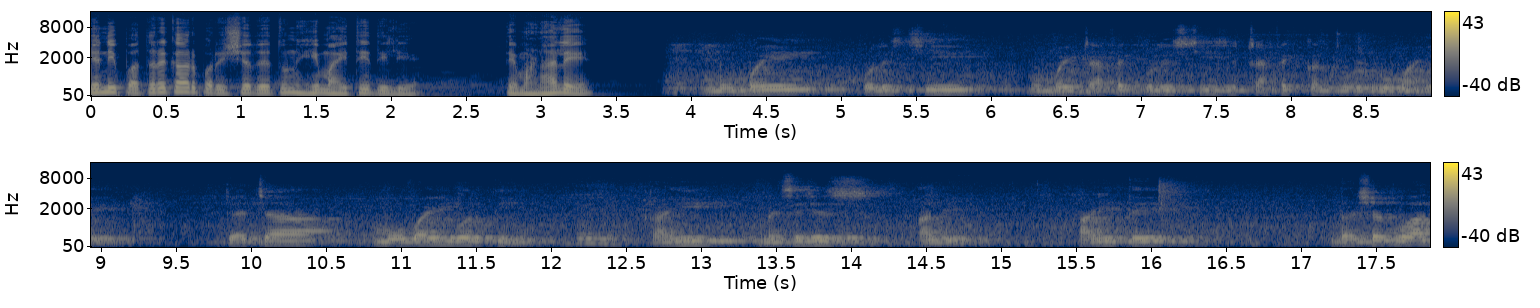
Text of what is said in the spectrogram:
यांनी पत्रकार परिषदेतून ही माहिती दिली आहे. ते म्हणाले मुंबई पोलीसची मुंबई ट्रॅफिक पोलीसची जी ट्रॅफिक कंट्रोल रूम आहे त्याच्या मोबाईलवरती काही मेसेजेस आले आणि ते दहशतवाद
